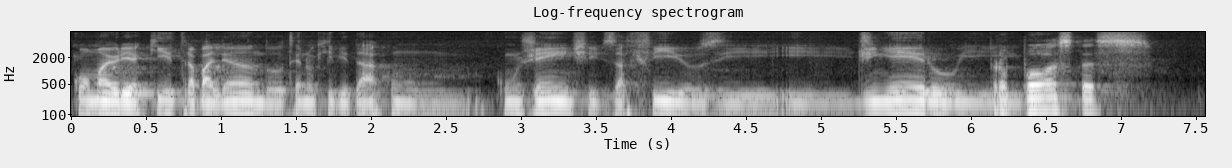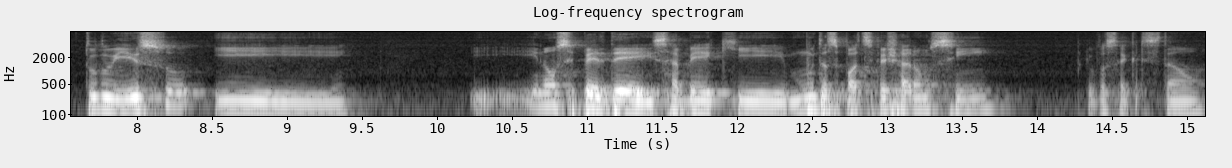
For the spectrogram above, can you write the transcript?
com a maioria aqui trabalhando, tendo que lidar com, com gente, desafios e, e dinheiro e propostas, tudo isso e, e não se perder e saber que muitas portas se fecharão sim, porque você é cristão,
